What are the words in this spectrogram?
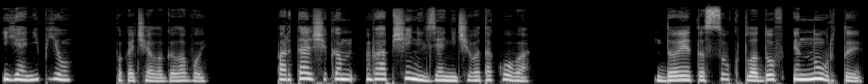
«Я не пью», — покачала головой. «Портальщикам вообще нельзя ничего такого». «Да это сок плодов Энур ты»,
